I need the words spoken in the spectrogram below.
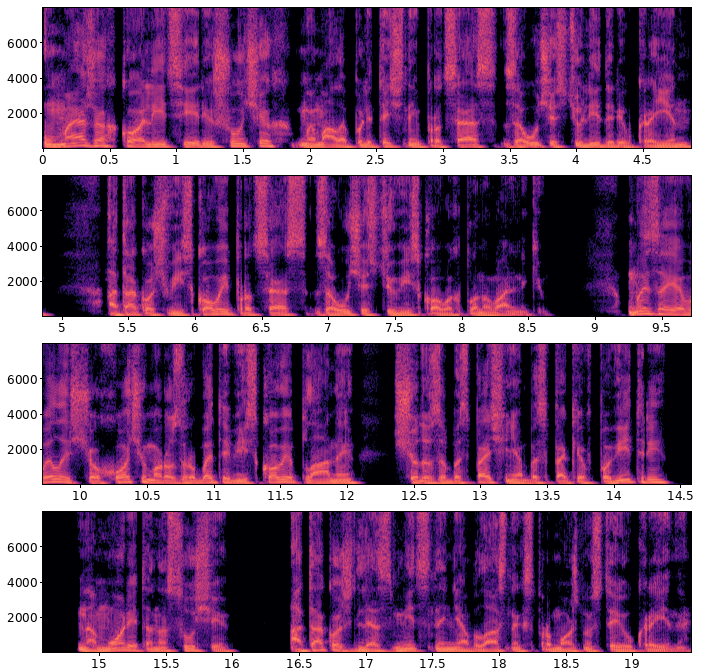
У межах коаліції рішучих ми мали політичний процес за участю лідерів країн, а також військовий процес за участю військових планувальників. Ми заявили, що хочемо розробити військові плани щодо забезпечення безпеки в повітрі, на морі та на суші, а також для зміцнення власних спроможностей України.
